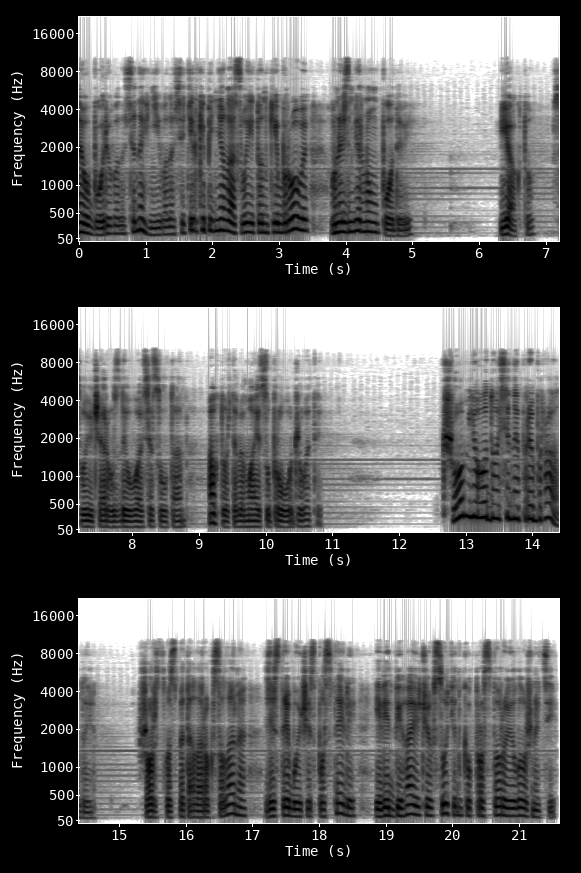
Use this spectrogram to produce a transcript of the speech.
не обурювалася, не гнівалася, тільки підняла свої тонкі брови в незмірному подиві. Як то? в свою чергу здивувався султан. А хто ж тебе має супроводжувати? Чом його досі не прибрали? шорстко спитала Роксолана, зістрибуючи з постелі і відбігаючи в сутінку просторої ложниці,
